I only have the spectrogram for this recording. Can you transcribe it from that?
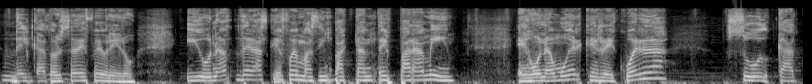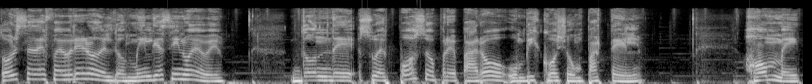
del 14 de febrero. Y una de las que fue más impactantes para mí es una mujer que recuerda su 14 de febrero del 2019, donde su esposo preparó un bizcocho, un pastel homemade,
